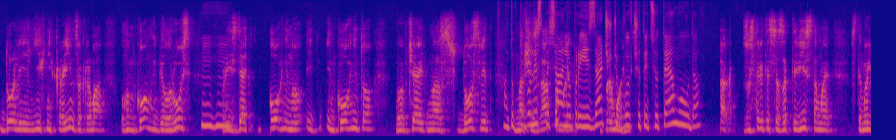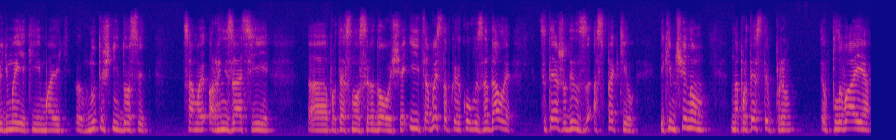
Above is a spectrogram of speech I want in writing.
долі їхніх країн, зокрема Гонконг, Білорусь, приїздять інкогніно, інкогніто, вивчають наш досвід. А тобто наші вони засоби спеціально приїздять, щоб вивчити цю тему, да? Так, зустрітися з активістами, з тими людьми, які мають е, внутрішній досвід саме організації е, протестного середовища. І ця виставка, яку ви згадали, це теж один з аспектів, яким чином на протести впливає е,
